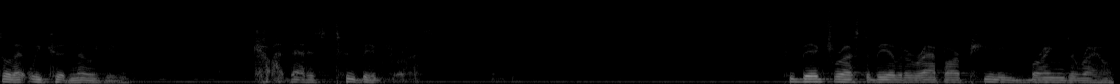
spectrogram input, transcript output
so that we could know you. God, that is too big for us. Too big for us to be able to wrap our puny brains around.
